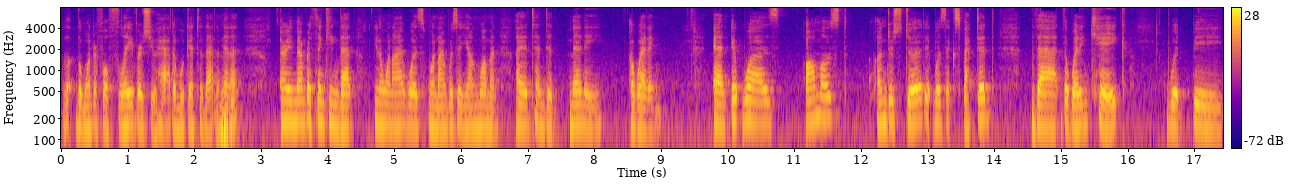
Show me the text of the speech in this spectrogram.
the, the wonderful flavors you had, and we'll get to that in a Mm-hmm. minute. I remember thinking that, you know, when I was when I was a young woman, I attended many a wedding. And it was almost understood, it was expected that the wedding cake would be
